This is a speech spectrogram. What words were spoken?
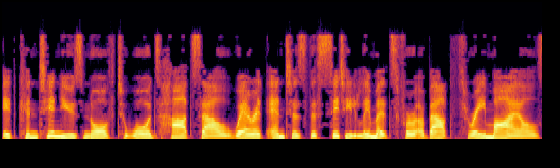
It continues north towards Hartselle where it enters the city limits for about 3 miles.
